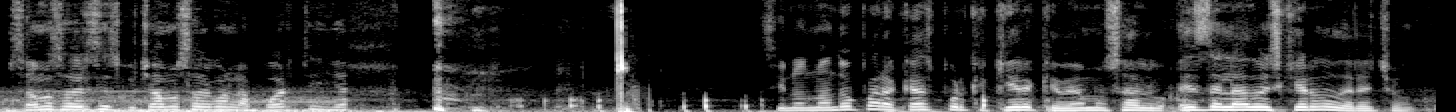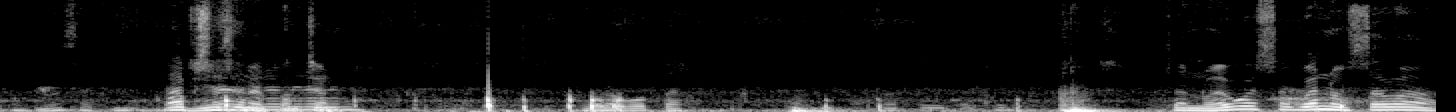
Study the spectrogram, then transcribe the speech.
Pues vamos a ver si escuchamos algo en la puerta y ya. Si nos mandó para acá es porque quiere que veamos algo. ¿Es del lado izquierdo o derecho? Ah, pues Mira, es en el panteón. mira. Una bota. Está nuevo ese, bueno, estaba...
